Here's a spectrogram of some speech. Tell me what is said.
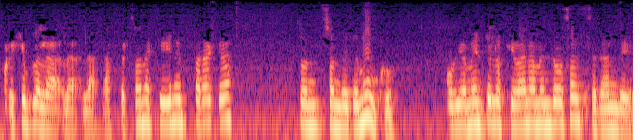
por ejemplo, las personas que vienen para acá son, son de Temuco obviamente los que van a Mendoza serán de,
